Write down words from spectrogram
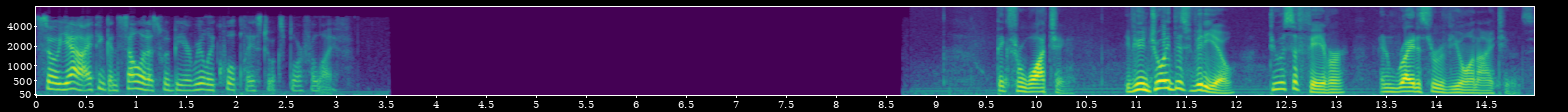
So yeah, I think Enceladus would be a really cool place to explore for life. Thanks for watching. If you enjoyed this video, do us a favor and write us a review on iTunes.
